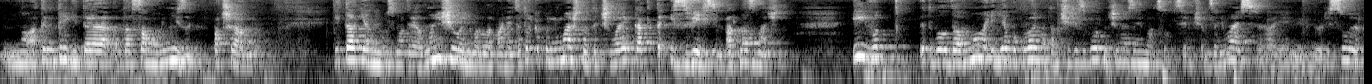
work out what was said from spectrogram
ну, от интриги до, до самого низа, под шармом. И так я на него смотрела, но ничего не могла понять. Я только понимаю, что этот человек как-то известен, однозначно. И вот это было давно, и я буквально там через год начинаю заниматься вот всем, чем занимаюсь, а я имею в виду рисую.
